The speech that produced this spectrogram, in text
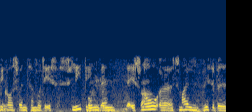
because when somebody is sleeping then there is no uh, smile visible.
